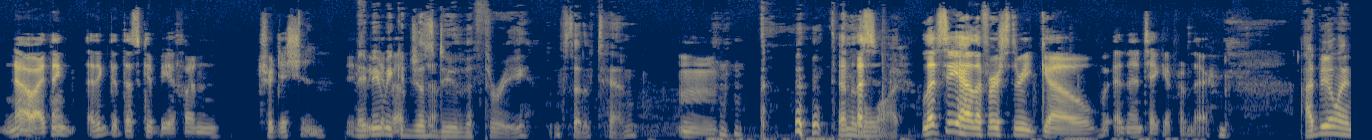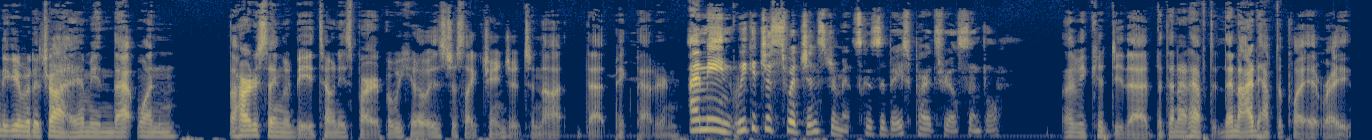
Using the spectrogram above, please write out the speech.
no i think i think that this could be a fun tradition maybe we, we could just do the three instead of ten. Mm. ten is let's, a lot let's see how the first three go and then take it from there I'd be willing to give it a try. I mean, that one, the hardest thing would be Tony's part, but we could always just like change it to not that pick pattern. I mean, we could just switch instruments because the bass part's real simple. Uh, we could do that, but then I'd have to then I'd have to play it right.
